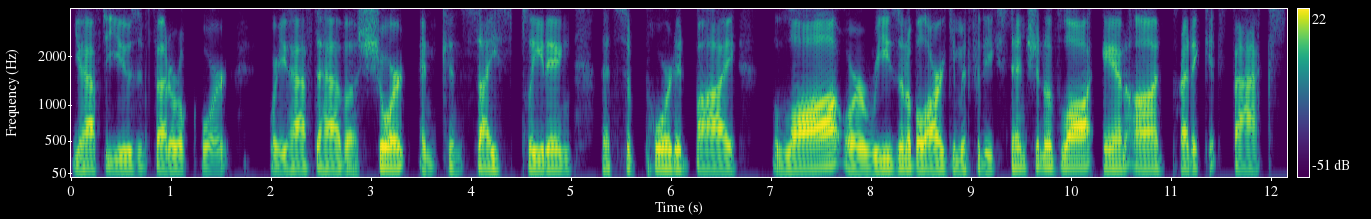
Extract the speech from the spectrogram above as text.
you have to use in federal court." Where you have to have a short and concise pleading that's supported by law or a reasonable argument for the extension of law and on predicate facts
